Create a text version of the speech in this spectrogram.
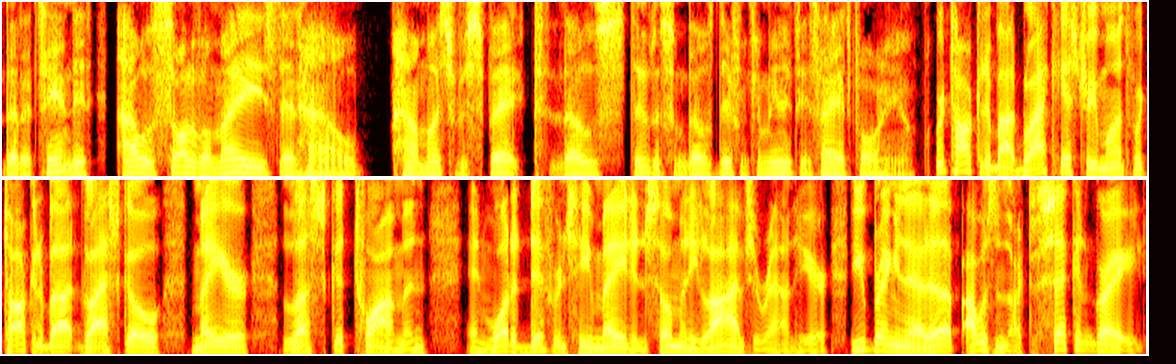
that attended. I was sort of amazed at how how much respect those students from those different communities had for him. We're talking about Black History Month. We're talking about Glasgow Mayor Luska Twyman and what a difference he made in so many lives around here. You bringing that up, I was in like the second grade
